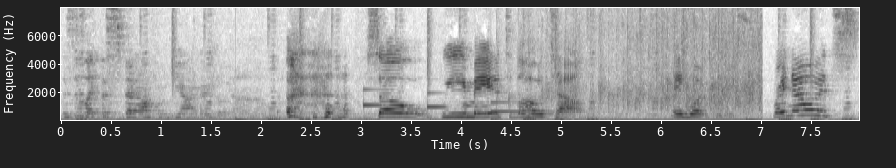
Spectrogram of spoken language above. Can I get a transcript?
this is like the spin-off of Bianca. so we made it to the hotel in one piece. Right now it's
